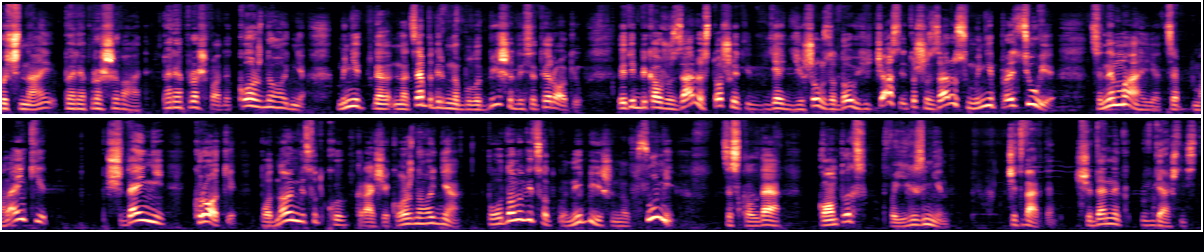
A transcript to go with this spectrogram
Починай перепрошувати, перепрошувати кожного дня. Мені на, це потрібно було більше 10 років. Я тобі кажу зараз, то, що я дійшов за довгий час, і то, що зараз мені працює. Це не магія, це маленькі щоденні кроки. По одному відсотку краще кожного дня. По одному відсотку, не більше, але в сумі це складе комплекс твоїх змін. Четверте, щоденник вдячності.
